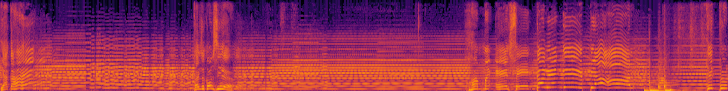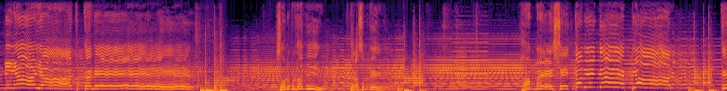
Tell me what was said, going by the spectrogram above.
क्या कहा है? तर्ज कौन सी है? हम ऐसे करेंगे प्यार कि दुनिया याद करे। सोनू प्रधान जी, जरा सुन के। हम ऐसे करेंगे प्यार कि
